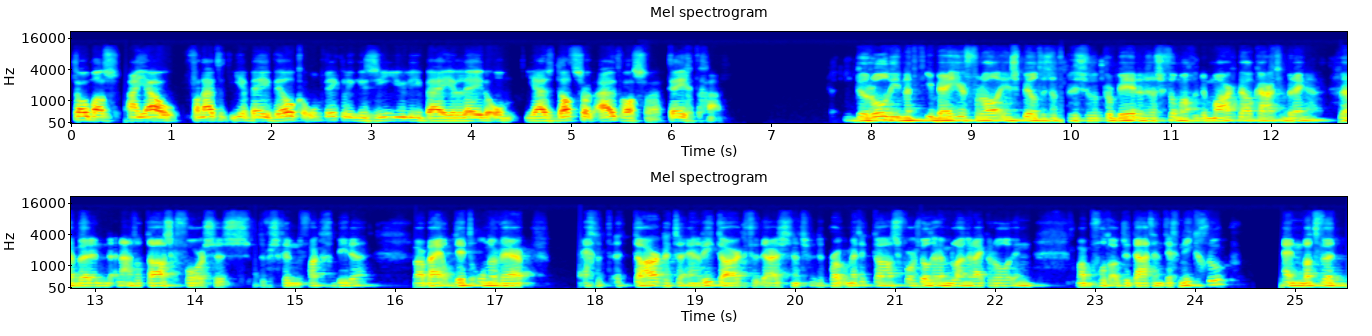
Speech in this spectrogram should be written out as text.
Thomas, aan jou, vanuit het IAB, welke ontwikkelingen zien jullie bij je leden om juist dat soort uitwassen tegen te gaan? De rol die het IB hier vooral in speelt, is dat we proberen dus zoveel mogelijk de markt bij elkaar te brengen. We hebben een, een aantal taskforces op de verschillende vakgebieden, waarbij op dit onderwerp echt het, targeten en retargeten, daar is de Programmatic Task Force speelt een belangrijke rol in. Maar bijvoorbeeld ook de data- en techniekgroep. En wat we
